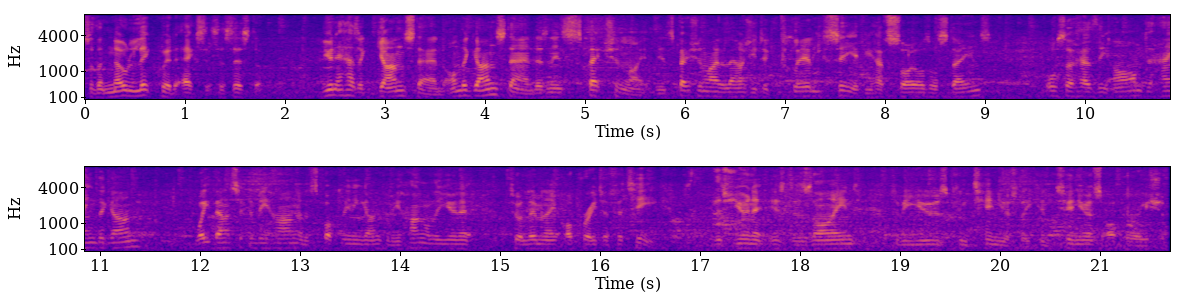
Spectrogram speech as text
so that no liquid exits the system. The unit has a gun stand. On the gun stand there's an inspection light. The inspection light allows you to clearly see if you have soils or stains. Also has the arm to hang the gun. Weight balancer can be hung and the spot cleaning gun can be hung on the unit to eliminate operator fatigue. This unit is designed to be used continuously, continuous operation.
